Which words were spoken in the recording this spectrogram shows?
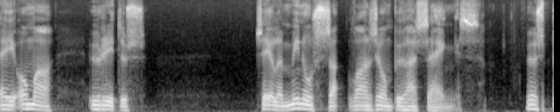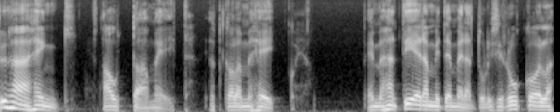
Ei oma yritys, se ei ole minussa, vaan se on pyhässä hengessä. Myös pyhä henki auttaa meitä, jotka olemme heikkoja. Emmehän tiedä, miten meidän tulisi rukoilla,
